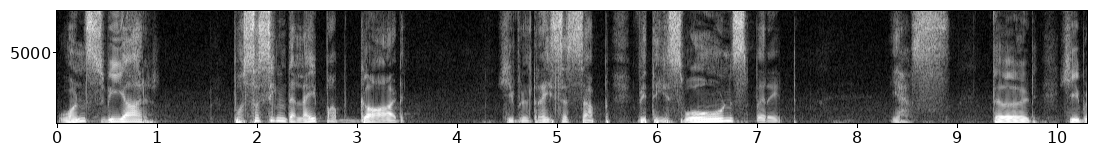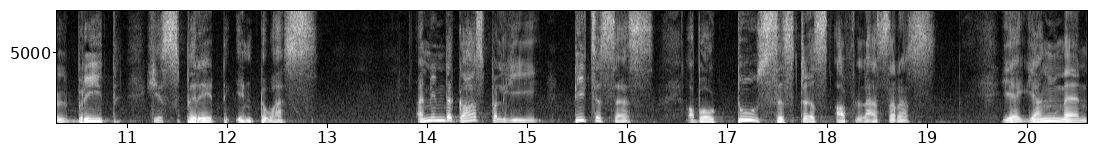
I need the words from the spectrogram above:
once we are possessing the life of God, he will raise us up with his own spirit. Yes. Third, he will breathe his spirit into us. And in the gospel, he teaches us about two sisters of Lazarus. A young man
